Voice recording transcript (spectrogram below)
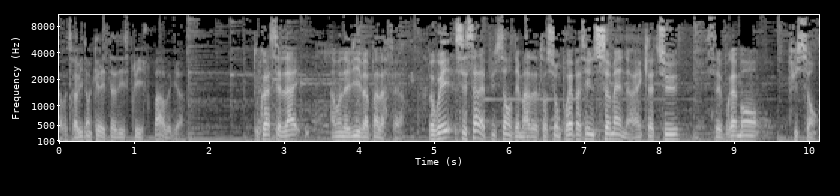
À votre avis, dans quel état d'esprit il repart, le gars? Tout cas, celle-là, à mon avis, il va pas la refaire. Donc, voyez, c'est ça la puissance des marques d'attention. On pourrait passer une semaine rien que là-dessus. C'est vraiment puissant.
